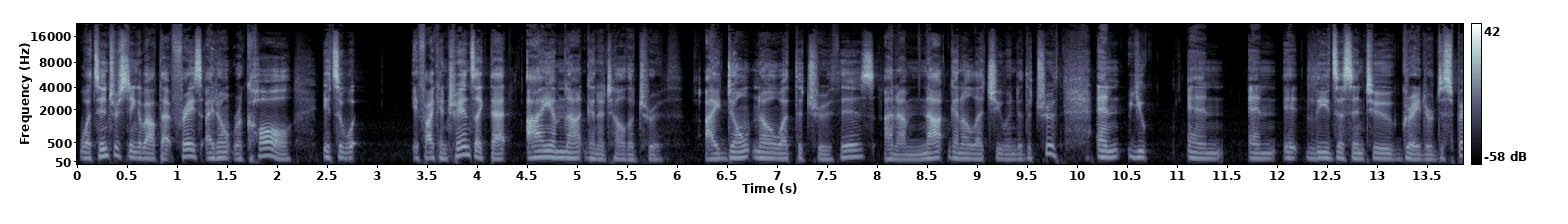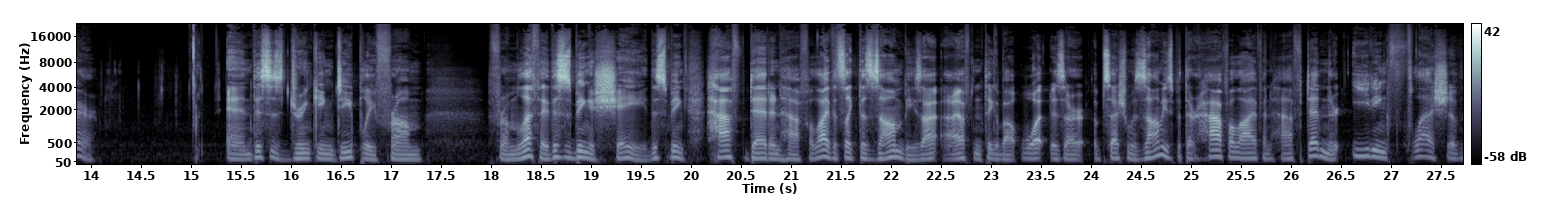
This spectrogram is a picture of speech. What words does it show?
what's interesting about that phrase, I don't recall, it's a if I can translate that, I am not going to tell the truth. I don't know what the truth is, and I'm not going to let you into the truth. And you and and it leads us into greater despair. And this is drinking deeply from from Lethe. This is being a shade. This is being half dead and half alive. It's like the zombies. I, I, often think about what is our obsession with zombies, but they're half alive and half dead, and they're eating flesh of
